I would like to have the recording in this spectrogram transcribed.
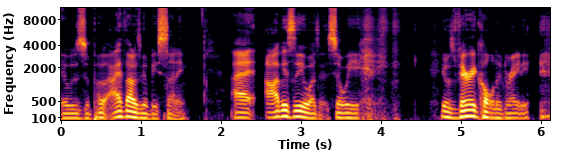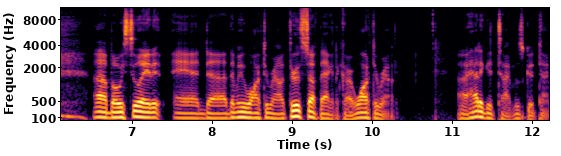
It was supposed. I thought it was gonna be sunny. I obviously it wasn't. So we, it was very cold and rainy, uh, but we still ate it. And uh, then we walked around, threw the stuff back in the car, walked around. I had a good time. It was a good time.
